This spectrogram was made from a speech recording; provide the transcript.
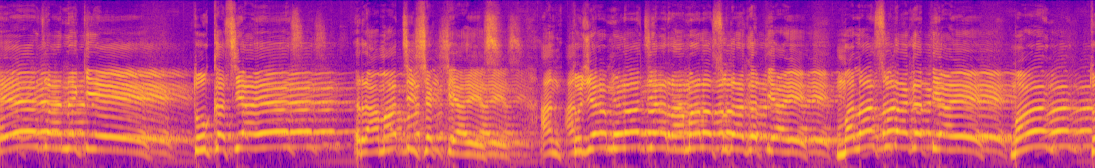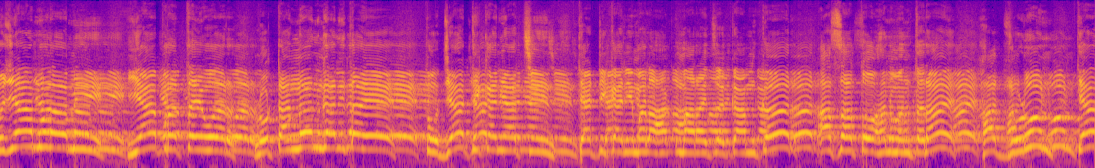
हे जानकी तू कशी आहेस? रामाची शक्ती आहेस. आणि तुझ्यामुळं ज्या रामाला सुद्धा गती आहे मला सुद्धा गती आहे. मग तुझ्यामुळं मी या प्रत्ययवर लोटांगण घालीत आहे. तू ज्या ठिकाणी आजची त्या ठिकाणी मला हाक मारायचं काम कर असा तो हनुमंतराय हात जोडून त्या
